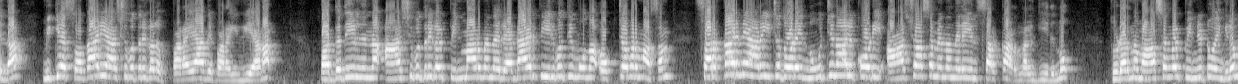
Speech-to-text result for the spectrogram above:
എന്ന് മിക്ക സ്വകാര്യ ആശുപത്രികളും പറയാതെ പറയുകയാണ്. പദ്ധതിയിൽ നിന്ന് ആശുപത്രികൾ പിന്മാറുമെന്ന് രണ്ടായിരത്തി ഇരുപത്തി മൂന്ന് ഒക്ടോബർ മാസം സർക്കാരിനെ അറിയിച്ചതോടെ നൂറ്റിനാല് കോടി ആശ്വാസം എന്ന നിലയിൽ സർക്കാർ നൽകിയിരുന്നു. തുടർന്ന് മാസങ്ങൾ പിന്നിട്ടുവെങ്കിലും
